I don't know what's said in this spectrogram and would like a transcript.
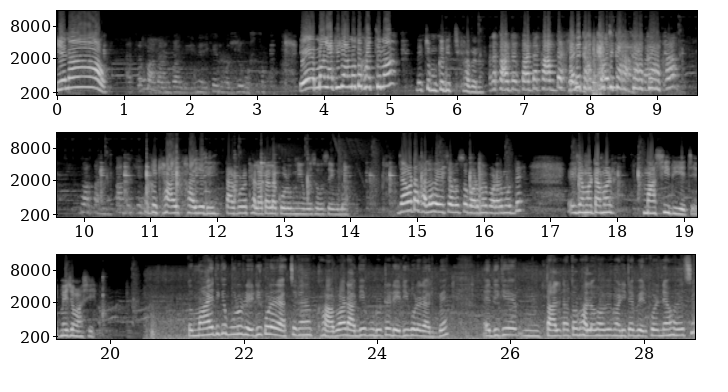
খেয়ে নাও। এ মা তো খাচ্ছে না। দেখছ মুখে দিচ্ছি খাবে না। ওকে খাই খাইয়ে দিই। তারপরে খেলা টেলা করুক নিয়ে বসে বসে এগুলো। জামাটা ভালো হয়েছে অবশ্য গরমে পড়ার মধ্যে। এই জামাটা আমার মাসি দিয়েছে মেজো মাসি। তো মা এদিকে পুরো রেডি করে রাখছে কেন খাবার আগে পুরোটা রেডি করে রাখবে। এদিকে তালটা তো ভালোভাবে মাড়িটা বের করে নেওয়া হয়েছে,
